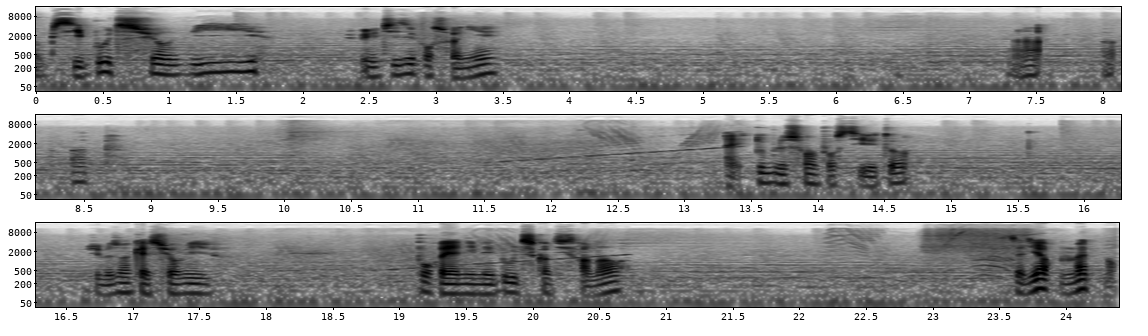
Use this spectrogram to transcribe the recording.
Donc si Boot survit, je vais l'utiliser pour soigner. Double soin pour Stiletto. J'ai besoin qu'elle survive pour réanimer Boots quand il sera mort. C'est-à-dire maintenant.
